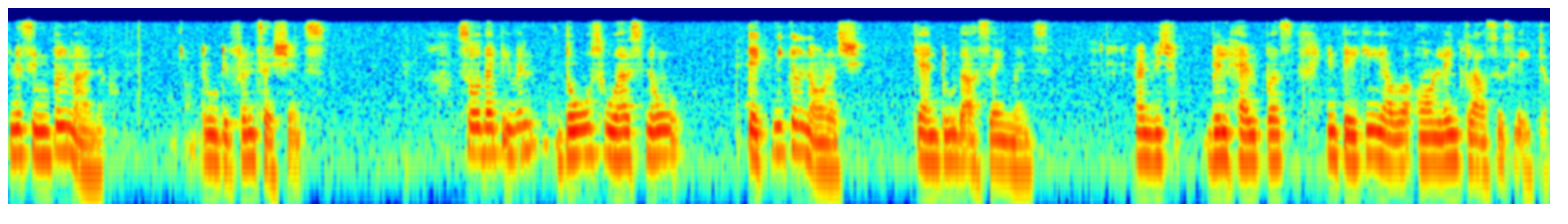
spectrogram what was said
in a simple manner through different sessions. So that even those who has no technical knowledge can do the assignments and which will help us in taking our online classes later.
